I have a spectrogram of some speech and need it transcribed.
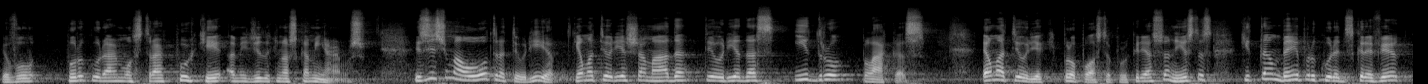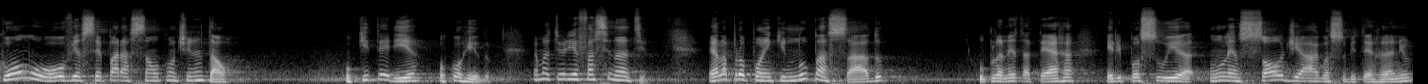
Eu vou procurar mostrar por que à medida que nós caminharmos. Existe uma outra teoria, que é uma teoria chamada teoria das hidroplacas. É uma teoria que, proposta por criacionistas que também procura descrever como houve a separação continental o que teria ocorrido. É uma teoria fascinante. Ela propõe que no passado o planeta Terra ele possuía um lençol de água subterrâneo,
